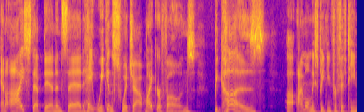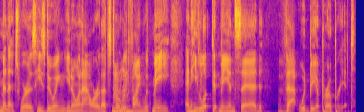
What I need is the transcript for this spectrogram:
and I stepped in and said, hey, we can switch out microphones because uh, I'm only speaking for 15 minutes, whereas he's doing, you know, an hour. That's totally mm-hmm. fine with me. And he looked at me and said, that would be appropriate.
